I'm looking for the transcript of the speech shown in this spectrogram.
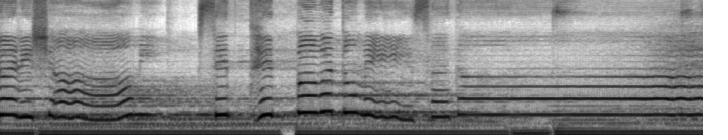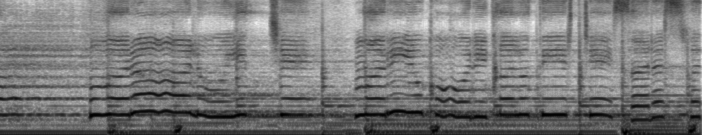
కరిష్యామి సిద్ధిర్భవతు మే సదా వరాలు ఇచ్చే మరియు కోరికలు తీర్చే సరస్వతీ దేవికి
